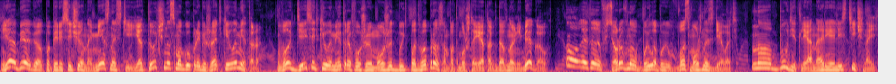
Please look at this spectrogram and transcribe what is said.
Я бегал по пересеченной местности, я точно смогу пробежать километр. Вот 10 километров уже может быть под вопросом, потому что я так давно не бегал. Но это все равно было бы возможно сделать. Но будет ли она реалистичной?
